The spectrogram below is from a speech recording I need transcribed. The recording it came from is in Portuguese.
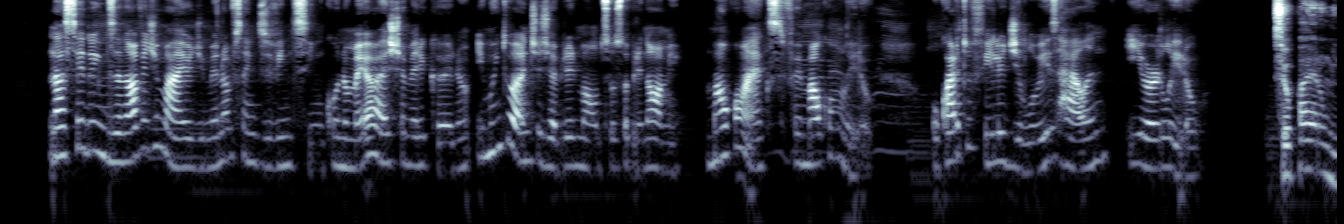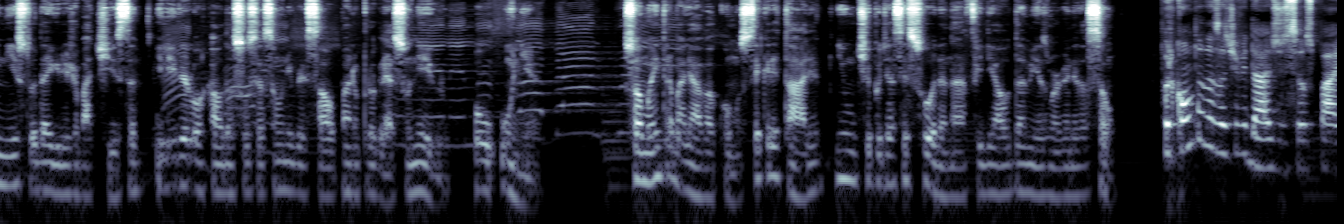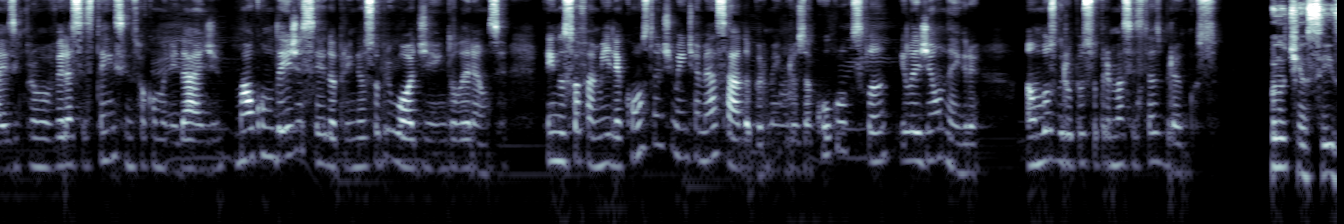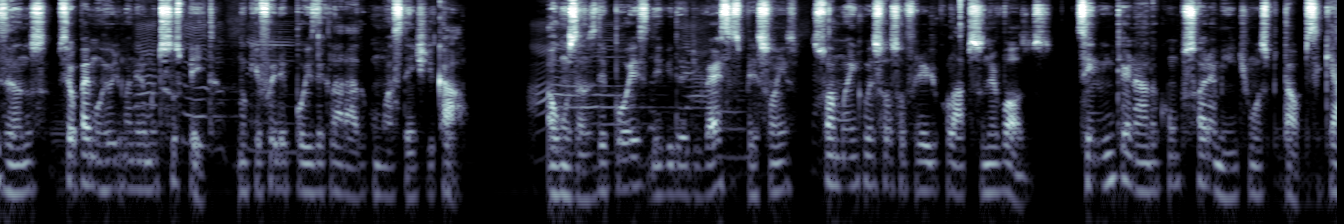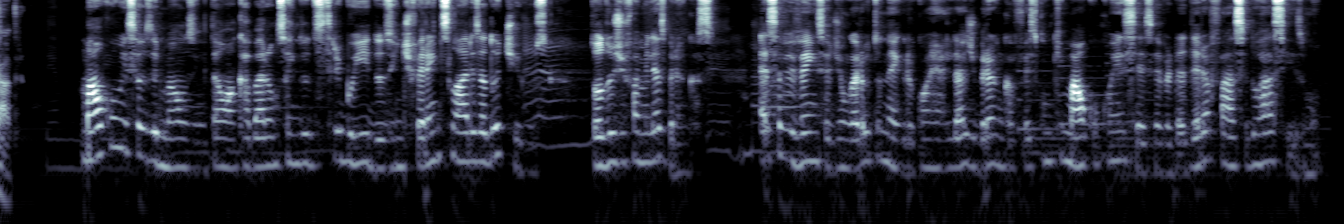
Nascido em 19 de maio de 1925 no meio oeste americano e muito antes de abrir mão de seu sobrenome, Malcolm X foi Malcolm Little, o quarto filho de Louise Helen e Earl Little. Seu pai era um ministro da Igreja Batista e líder local da Associação Universal para o Progresso Negro, ou UNIA. Sua mãe trabalhava como secretária e um tipo de assessora na filial da mesma organização. Por conta das atividades de seus pais em promover assistência em sua comunidade, Malcolm desde cedo aprendeu sobre o ódio e a intolerância, tendo sua família constantemente ameaçada por membros da Ku Klux Klan e Legião Negra, ambos grupos supremacistas brancos. Quando tinha seis anos, seu pai morreu de maneira muito suspeita, no que foi depois declarado como um acidente de carro. Alguns anos depois, devido a diversas pressões, sua mãe começou a sofrer de colapsos nervosos, sendo internada compulsoriamente em um hospital psiquiátrico. Malcolm e seus irmãos então acabaram sendo distribuídos em diferentes lares adotivos, todos de famílias brancas. Essa vivência de um garoto negro com a realidade branca fez com que Malcolm conhecesse a verdadeira face do racismo.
